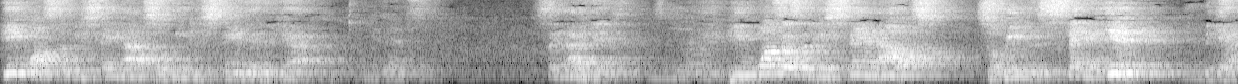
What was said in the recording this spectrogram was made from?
He wants to be standouts so we can stand in the gap. Say that again. He wants us to be standouts so we can stand in the gap.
